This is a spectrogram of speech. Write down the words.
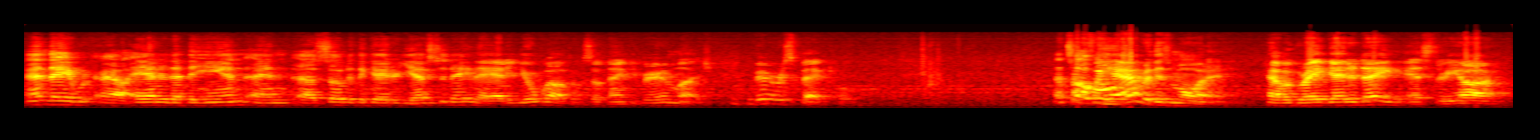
And they uh, added at the end, and uh, so did the Gator yesterday. They added, you're welcome. So thank you very much. Very respectful. That's all we have for this morning. Have a great Gator day, S3R.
